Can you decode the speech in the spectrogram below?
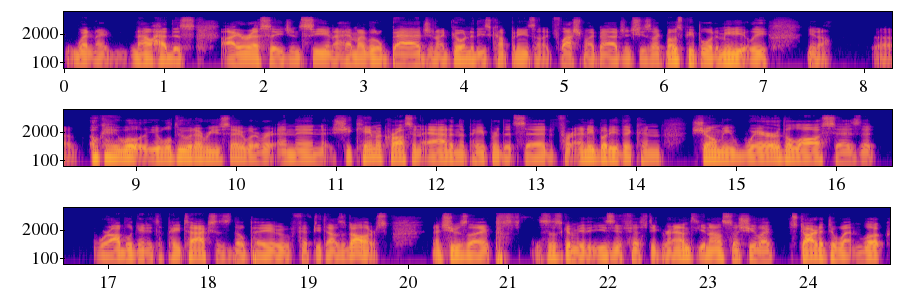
went and I now had this IRS agency and I had my little badge and I'd go into these companies and I'd flash my badge and she's like most people would immediately, you know, uh, okay, well, we'll do whatever you say whatever. And then she came across an ad in the paper that said, for anybody that can show me where the law says that we're obligated to pay taxes, they'll pay you $50,000. And she was like, this is going to be the easiest 50 grand, you know? So she like started to went and look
